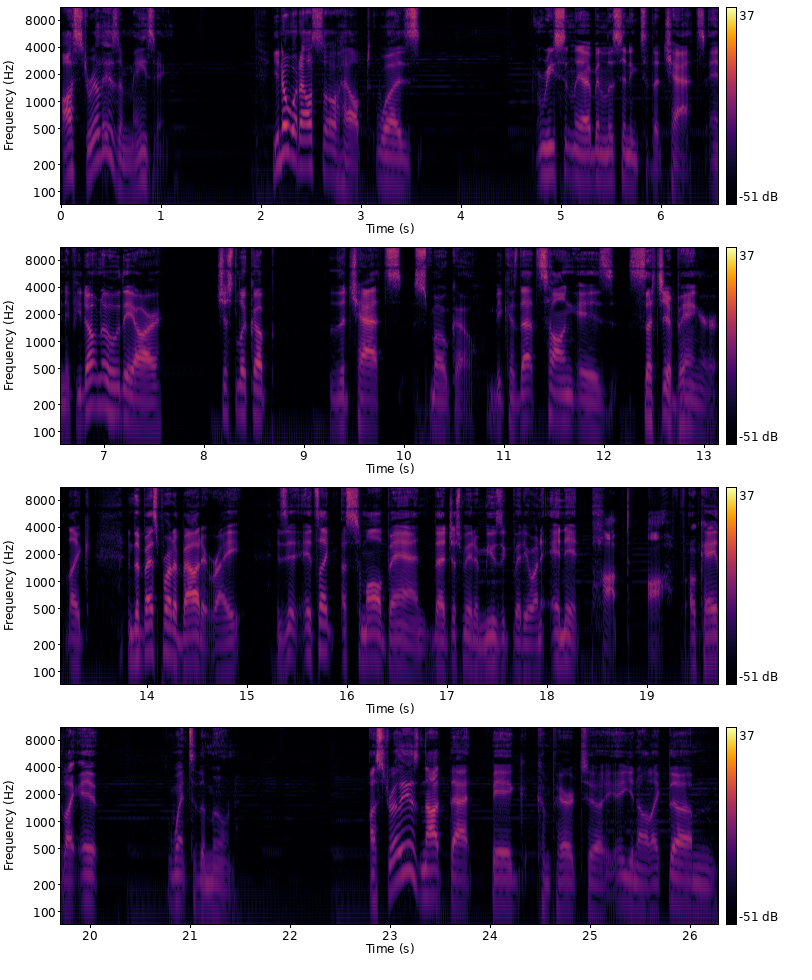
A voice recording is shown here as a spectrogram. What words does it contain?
Australia is amazing. You know what also helped was recently I've been listening to the chats, and if you don't know who they are, just look up the chats Smoko because that song is such a banger. Like, and the best part about it, right, is it, it's like a small band that just made a music video and, and it popped off. Okay, like it went to the moon. Australia is not that big compared to you know like the um,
